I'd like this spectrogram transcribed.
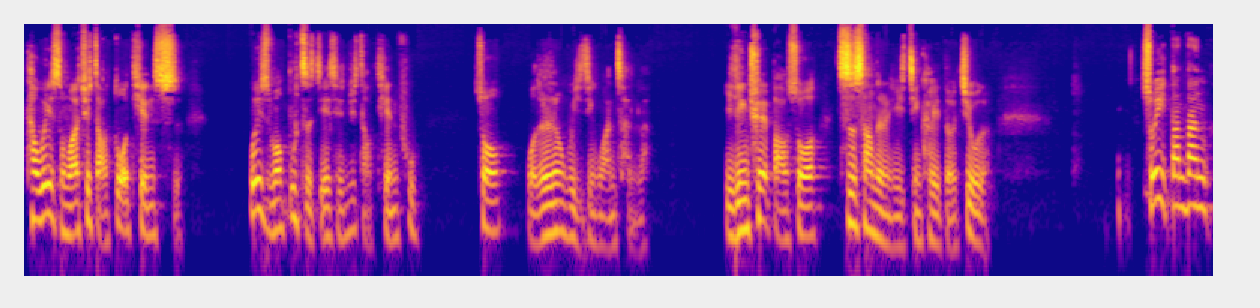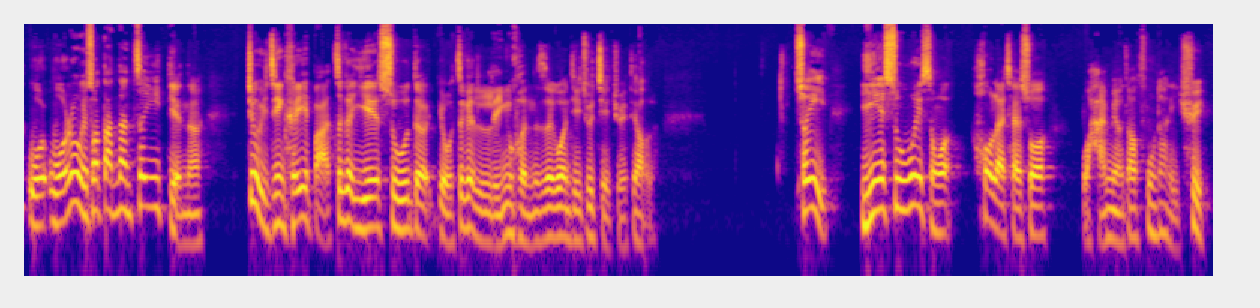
他为什么要去找堕天使？为什么不直接先去找天父，说我的任务已经完成了，已经确保说世上的人已经可以得救了？所以，单单我我认为说，单单这一点呢，就已经可以把这个耶稣的有这个灵魂的这个问题就解决掉了。所以，耶稣为什么后来才说我还没有到父那里去？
